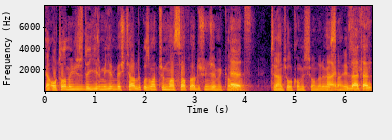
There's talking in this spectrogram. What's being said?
Yani ortalama %20-25 karlılık o zaman tüm masraflar düşünce mi kalıyor? Evet. Trendyol komisyonları vesaire. Aynen. Zaten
